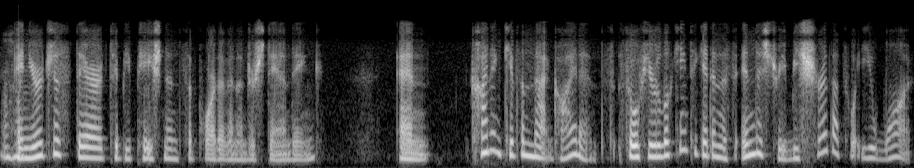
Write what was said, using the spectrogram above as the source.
Mm-hmm. And you're just there to be patient and supportive and understanding and kind of give them that guidance. So if you're looking to get in this industry, be sure that's what you want.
